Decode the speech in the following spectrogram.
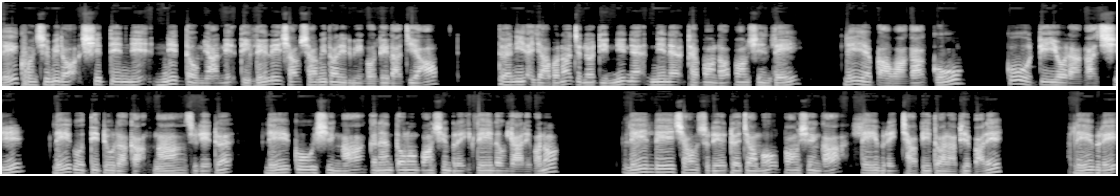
လေးခွန်ချပြီးတော့ရှစ်တင်းနှစ်နှစ်တုံများနှစ်ဒီလေးလေးလျှောက်ရှားပေးသွားတဲ့တွင်ကိုလေ့လာကြည့်အောင် တွယ်နည်းအရာပေါ့နော်ကျွန်တော်ဒီနှစ်နဲ့နှစ်နဲ့ထပ်ပေါင်းတော့ပေါင်းရှင်းလေးလေးရဲ့ပါဝါက9 9ကိုတီးရောတာက8လေးကိုတီးတိုးတာက9ဆိုတဲ့အတွက်လေးကိုရှင်း9ကနန်း3လုံးပေါင်းရှင်းပရိတ်လေးလုံးရတယ်ပေါ့နော်လေးလေး6ဆိုတဲ့အတွက်ကြောင့်မို့ပေါင်းရှင်းကလေးပရိတ်ချပေးသွားတာဖြစ်ပါတယ်လေးပရိတ်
